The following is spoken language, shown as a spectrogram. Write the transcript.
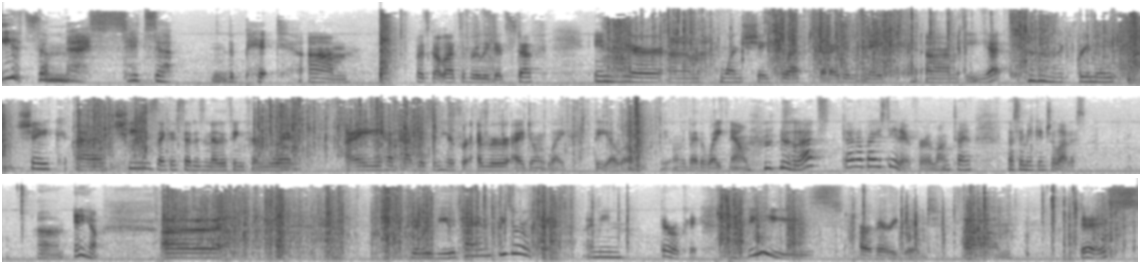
It's a mess. It's a, the pit. Um, but it's got lots of really good stuff in here. Um, one shake left that I didn't make um, yet. like pre-made shake. Uh, cheese, like I said, is another thing from WIC. I have had this in here forever. I don't like the yellow. We only buy the white now. so that's, that'll probably stay there for a long time unless I make enchiladas. Um, anyhow, uh, the review time, these are okay. I mean, they're okay. These are very good. Um, this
